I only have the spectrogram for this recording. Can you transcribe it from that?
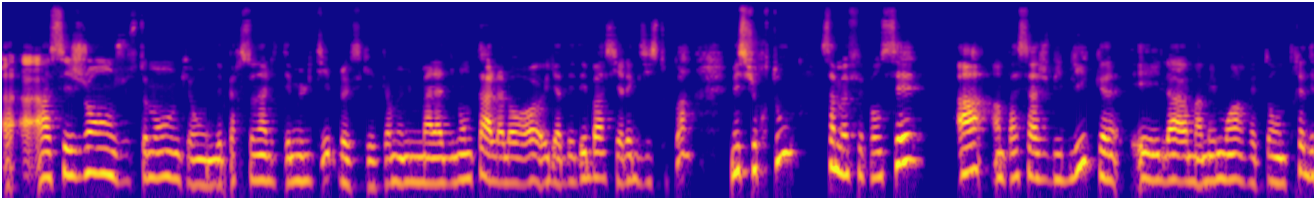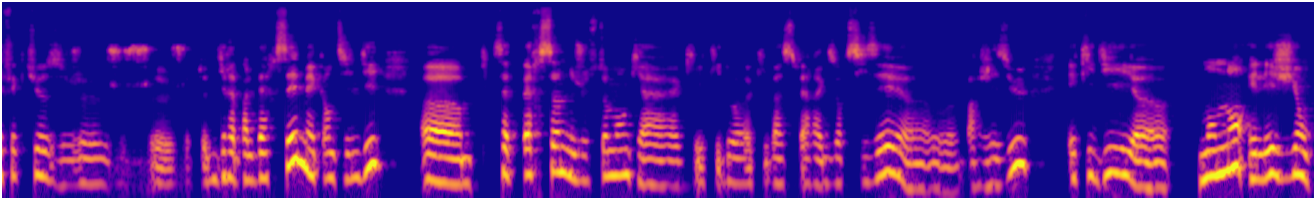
à, ces gens, justement, qui ont des personnalités multiples, ce qui est quand même une maladie mentale. Alors, euh, il y a des débats si elle existe ou pas. Mais surtout, ça me fait penser à un passage biblique. Et là, ma mémoire étant très défectueuse, je ne te dirai pas le verset, mais quand il dit euh, cette personne, justement, qui, a, qui, qui, doit, qui va se faire exorciser par Jésus et qui dit mon nom est légion.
